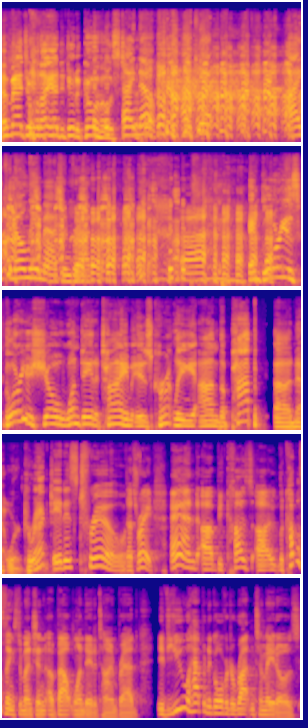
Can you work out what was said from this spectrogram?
Imagine what I had to do to co-host. I know. I can't. I can only imagine, Brad. and Gloria's Gloria's show one day at a time is currently on the Pop uh, network, correct? It is true. That's right. And uh, because uh, a couple things to mention about One Day at a Time, Brad. If you happen to go over to Rotten Tomatoes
